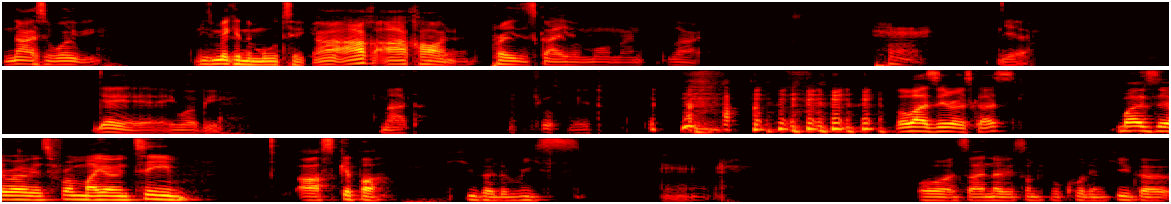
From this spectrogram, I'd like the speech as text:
Now it's Iwobi. He's making the all tick. I I, I can't Yeah. praise this guy even more, man. Like, hmm. yeah, yeah, yeah, yeah. be. Mad. Feels weird. What about zeros, guys? My zero is from my own team. Our skipper, Hugo Lloris. Or as I know some people call him Hugo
